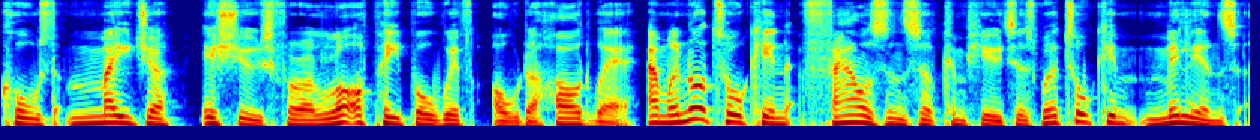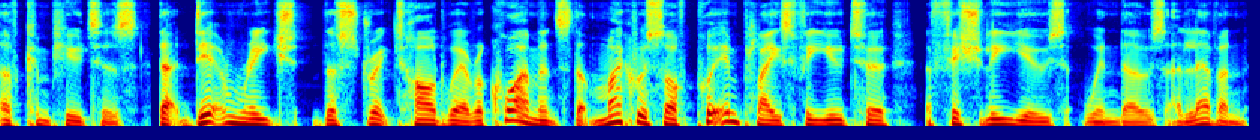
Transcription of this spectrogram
caused major issues for a lot of people with older hardware. And we're not talking thousands of computers, we're talking millions of computers that didn't reach the strict hardware requirements that Microsoft put in place for you to officially use Windows 11.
